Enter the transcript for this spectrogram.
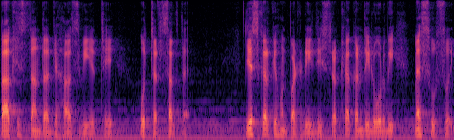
ਪਾਕਿਸਤਾਨ ਦਾ ਜਹਾਜ਼ ਵੀ ਇੱਥੇ ਉਤਰ ਸਕਦਾ ਹੈ। ਜਿਸ ਕਰਕੇ ਹੁਣ ਪਟੜੀ ਦੀ ਸੁਰੱਖਿਆ ਕਰਨ ਦੀ ਲੋੜ ਵੀ ਮਹਿਸੂਸ ਹੋਈ।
